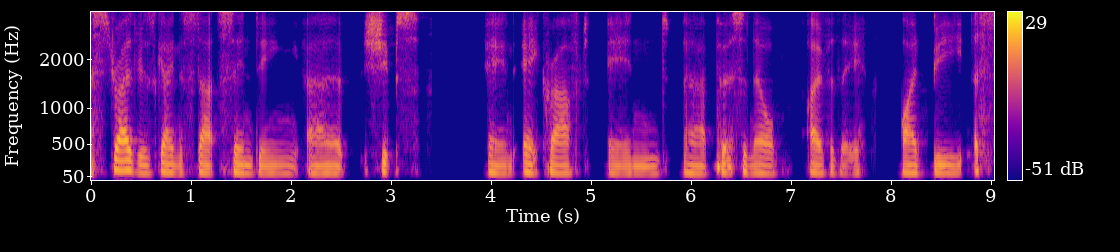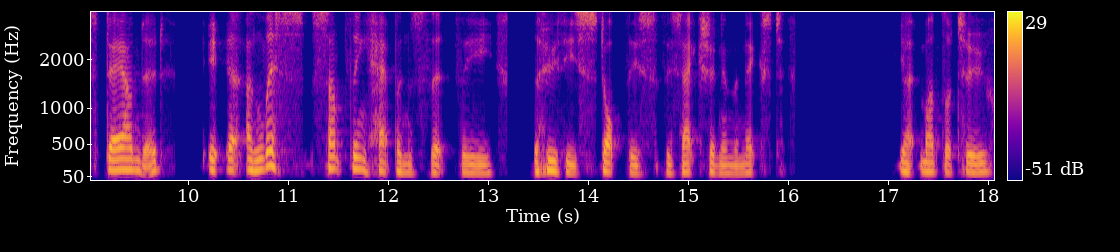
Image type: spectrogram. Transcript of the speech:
Australia is going to start sending uh, ships and aircraft and uh, personnel over there. I'd be astounded it, uh, unless something happens that the the Houthis stop this this action in the next you know, month or two.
